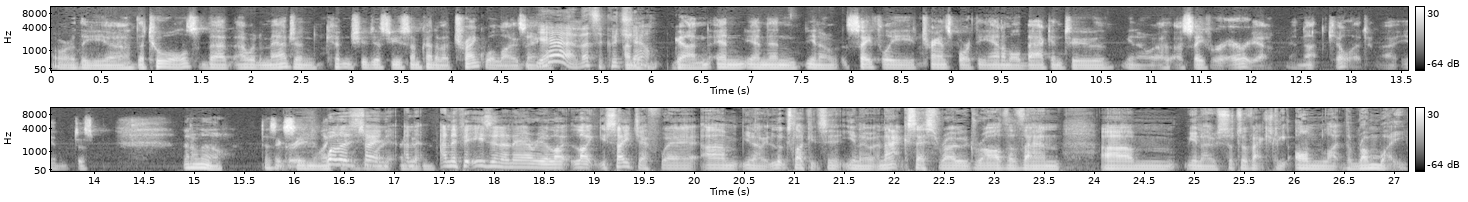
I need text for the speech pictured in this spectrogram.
or the uh, the tools. But I would imagine, couldn't you just use some kind of a tranquilizing Yeah, that's a good shout. gun, and and then you know safely transport the animal back into you know a, a safer area and not kill it? Uh, it just, I don't know. Doesn't Agreed. seem like well, it as was you the say, right and, do. and if it is in an area like like you say, Jeff, where um, you know it looks like it's a, you know an access road rather than um, you know sort of actually on like the runway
